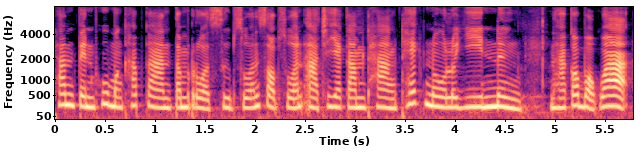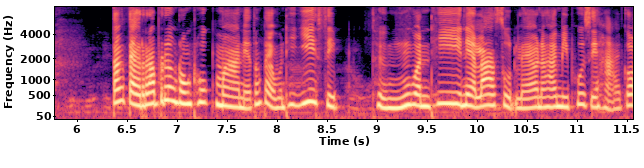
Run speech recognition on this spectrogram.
ท่านเป็นผู้บังคับการตำรวจสืบสวนสอบสวนอาชญากรรมทางเทคโนโลยีหนึ่งนะคะก็บอกว่าตั้งแต่รับเรื่องร้องทุกข์มาเนี่ยตั้งแต่วันที่ 20 ถึงวันที่เนี่ยล่าสุดแล้วนะคะ มีผู้เสียหายก็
